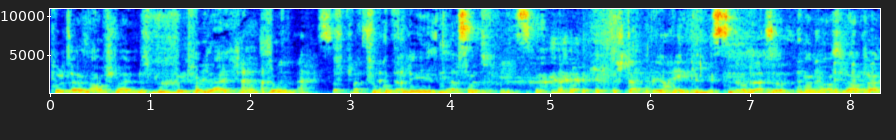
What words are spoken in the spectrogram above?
Pulsadern aufschneiden, das Blutbild vergleichen und so, so die Zukunft lesen. Also. Statt Blei gießen oder so. Man aus lauter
